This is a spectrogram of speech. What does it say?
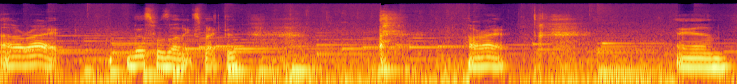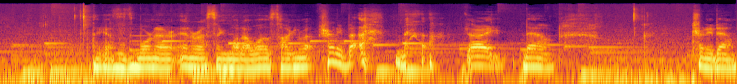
All right. This was unexpected. All right. And I guess it's more interesting what I was talking about. Trini, back. no. All right, down. Trini, down.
